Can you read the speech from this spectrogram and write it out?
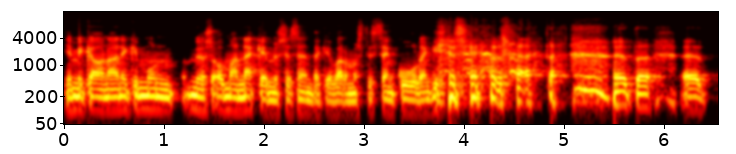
ja mikä on ainakin mun myös oma näkemys ja sen takia varmasti sen kuulenkin sieltä, että, että, että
